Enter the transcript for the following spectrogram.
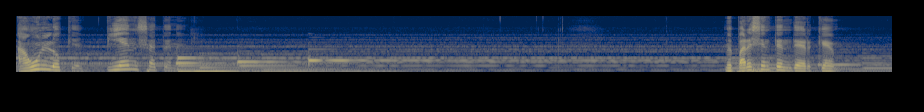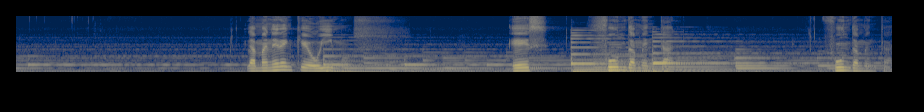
aún lo que piensa tener. Me parece entender que la manera en que oímos es fundamental. Fundamental.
